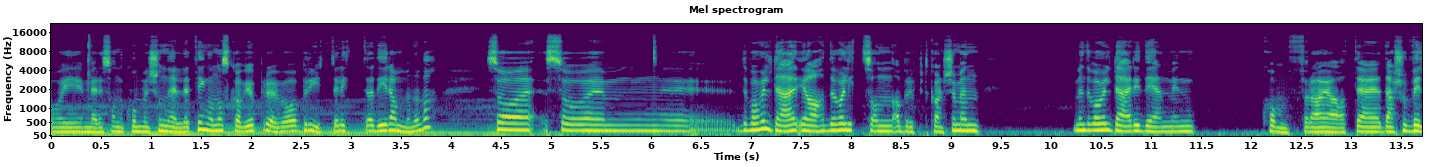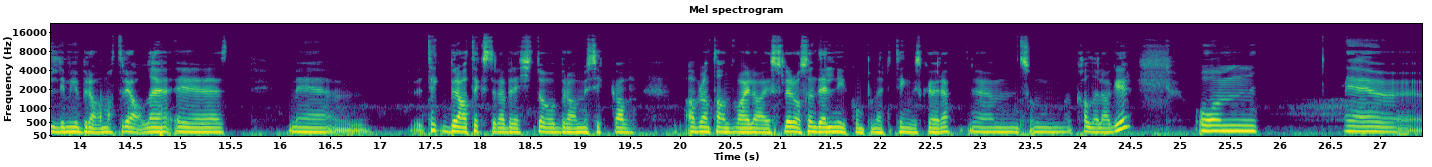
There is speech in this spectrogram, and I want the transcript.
og i mer sånne konvensjonelle ting, og nå skal vi jo prøve å bryte litt av de rammene da. Så, så um, det var vel der, ja, det var litt sånn abrupt kanskje, men, men det var vel der ideen min kom fra, ja, at det, det er så veldig mye bra materiale eh, med tek, bra tekster av Brecht og bra musikk av, av bl.a. Weil Eisler, også en del nykomponerte ting vi skal gjøre, um, som Kalle lager. Og, eh,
